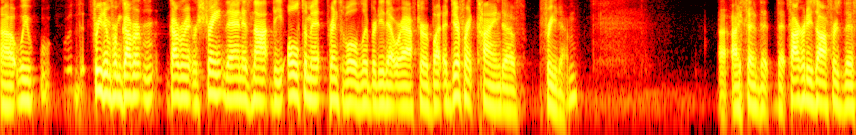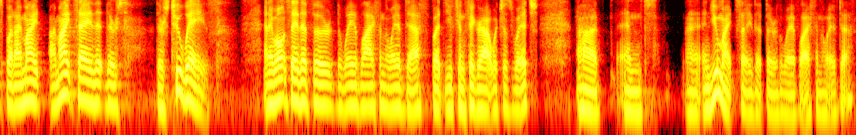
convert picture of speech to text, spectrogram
Uh, we, freedom from government, government restraint then is not the ultimate principle of liberty that we're after, but a different kind of freedom. Uh, I said that, that Socrates offers this, but I might, I might say that there's, there's two ways. And I won't say that they're the way of life and the way of death, but you can figure out which is which. Uh, and, and you might say that they're the way of life and the way of death.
